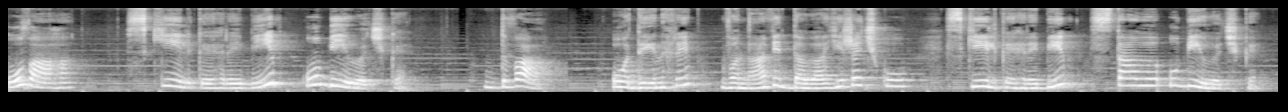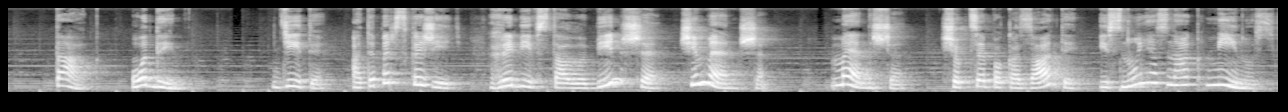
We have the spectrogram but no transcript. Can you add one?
Увага! Скільки грибів у білочки? 2. Один гриб вона віддала їжачку. Скільки грибів стало у білочки? Так, один. Діти, а тепер скажіть, грибів стало більше чи менше? Менше. Щоб це показати, існує знак мінус,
